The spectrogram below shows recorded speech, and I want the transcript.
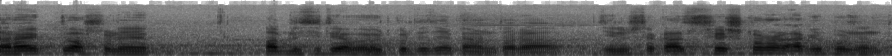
তারা একটু আসলে পাবলিসিটি অ্যাভয়েড করতে চায়, কারণ তারা জিনিসটা কাজ শেষ করার আগে পর্যন্ত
